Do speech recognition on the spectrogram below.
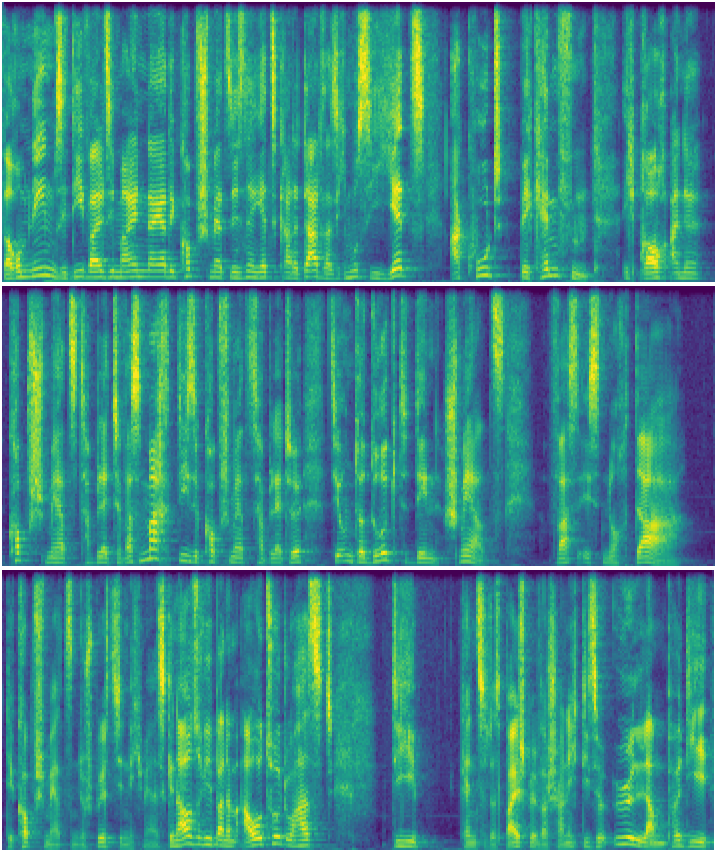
Warum nehmen sie die? Weil sie meinen, naja, die Kopfschmerzen, die sind ja jetzt gerade da. Das heißt, ich muss sie jetzt akut bekämpfen. Ich brauche eine Kopfschmerztablette. Was macht diese Kopfschmerztablette? Sie unterdrückt den Schmerz. Was ist noch da? Die Kopfschmerzen, du spürst sie nicht mehr. Es ist genauso wie bei einem Auto, du hast die, kennst du das Beispiel wahrscheinlich, diese Öllampe, die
